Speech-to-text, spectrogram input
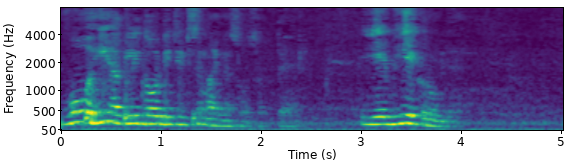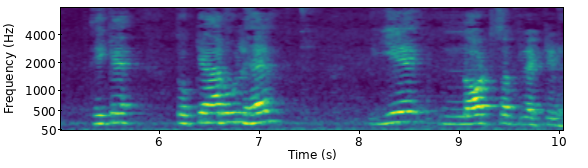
वो ही अगली दो डिजिट से माइनस हो सकते हैं। ये भी एक रूल है। ठीक है? तो क्या रूल है? ये नॉट सब्ट्रैक्टेड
